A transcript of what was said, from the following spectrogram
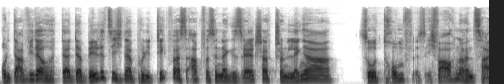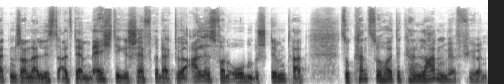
Und da wieder, da, da bildet sich in der Politik was ab, was in der Gesellschaft schon länger so Trumpf ist. Ich war auch noch in Zeiten Journalist, als der mächtige Chefredakteur alles von oben bestimmt hat. So kannst du heute keinen Laden mehr führen.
